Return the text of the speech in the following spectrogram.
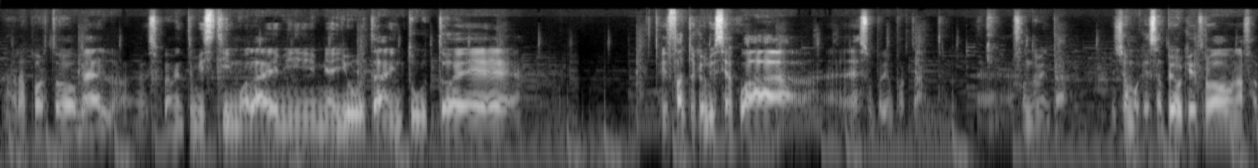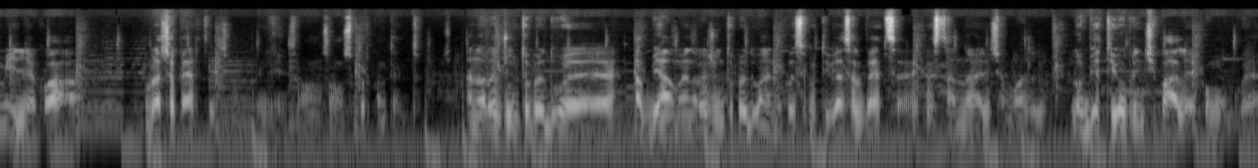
È un rapporto bello, sicuramente mi stimola e mi, mi aiuta in tutto e il fatto che lui sia qua è super importante, è fondamentale. Diciamo che sapevo che trovavo una famiglia qua a braccia aperte, diciamo, quindi sono, sono super contento. Hanno raggiunto per due, abbiamo hanno raggiunto per due anni consecutivi la salvezza e quest'anno è diciamo, l'obiettivo principale comunque,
